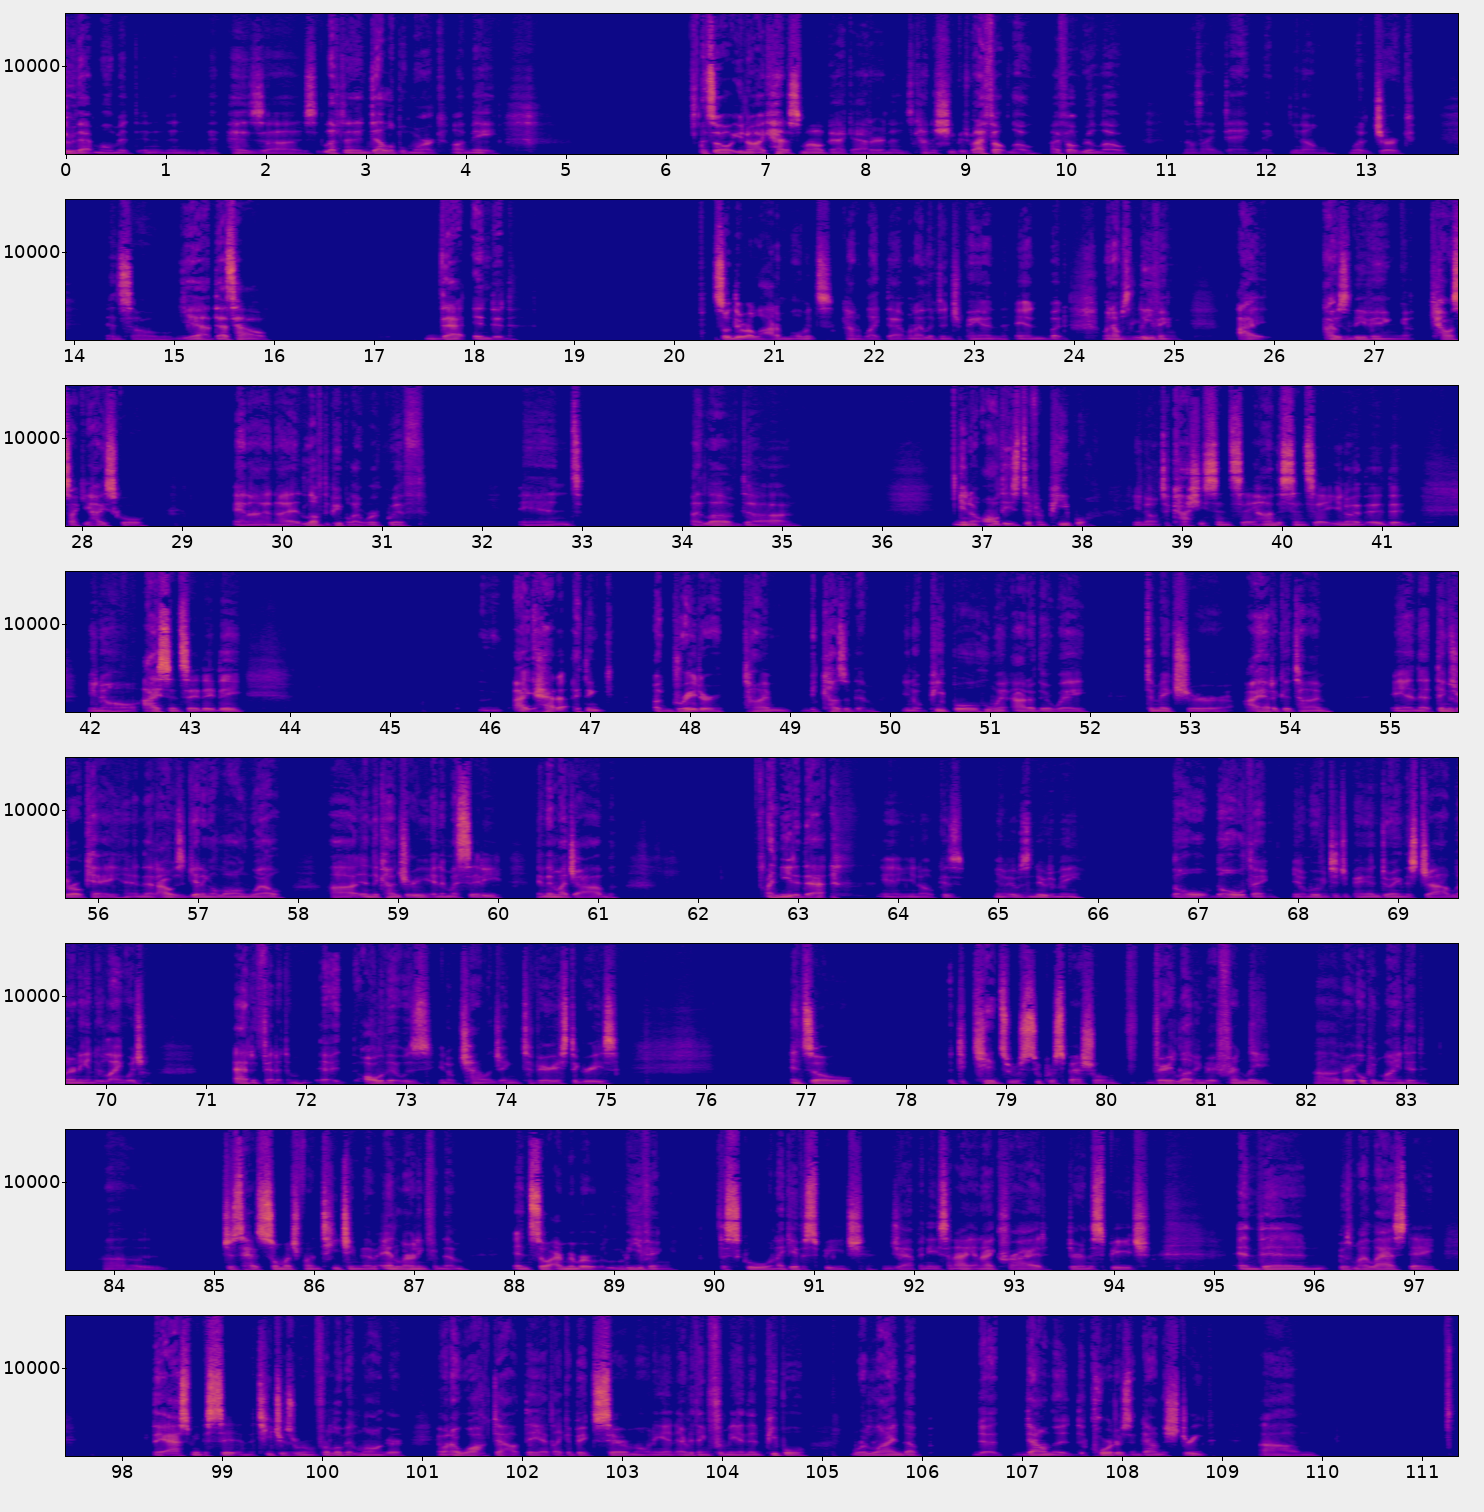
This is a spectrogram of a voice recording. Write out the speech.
through that moment and, and has uh, left an indelible mark on me. And so, you know, I kind of smiled back at her and it's kind of sheepish, but I felt low. I felt real low. And I was like, dang, Nick, you know, what a jerk. And so, yeah, that's how that ended. So there were a lot of moments kind of like that when I lived in Japan. And but when I was leaving, I I was leaving Kawasaki High School and I and I loved the people I work with. And I loved uh, you know, all these different people, you know, Takashi Sensei, Honda Sensei, you know, the, the you know, I Sensei, they they I had a, I think a greater time because of them. You know, people who went out of their way to make sure I had a good time and that things were okay and that I was getting along well uh, in the country and in my city and in my job. I needed that, and you know, because you know it was new to me, the whole the whole thing. You know, moving to Japan, doing this job, learning a new language ad infinitum. Uh, All of it was you know challenging to various degrees, and so the kids were super special, very loving, very friendly, uh, very open minded. Uh, just had so much fun teaching them and learning from them. And so I remember leaving the school and I gave a speech in Japanese and I and I cried during the speech. And then it was my last day. They asked me to sit in the teacher's room for a little bit longer. And when I walked out, they had like a big ceremony and everything for me. And then people were lined up uh, down the, the quarters and down the street. Um,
